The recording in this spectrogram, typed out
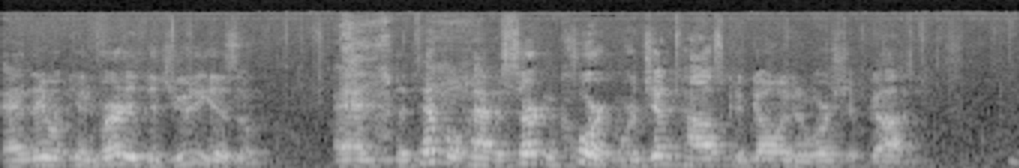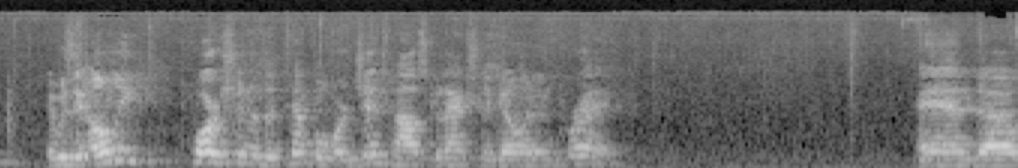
and they were converted to Judaism. And the temple had a certain court where Gentiles could go in and worship God. It was the only portion of the temple where Gentiles could actually go in and pray. And uh,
